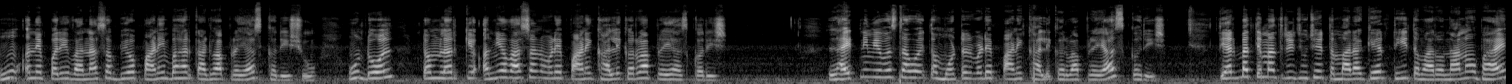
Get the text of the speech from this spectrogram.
હું અને પરિવારના સભ્યો પાણી બહાર કાઢવા પ્રયાસ કરીશું. હું ડોલ, ટમ્લર કે અન્ય વાસણ વડે પાણી ખાલી કરવા પ્રયાસ કરીશ. લાઇટની વ્યવસ્થા હોય તો મોટર વડે પાણી ખાલી કરવા પ્રયાસ કરીશ. ત્યારબાદ તેમાં ત્રીજું છે, તમારા ઘેરથી તમારો નાનો ભાઈ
